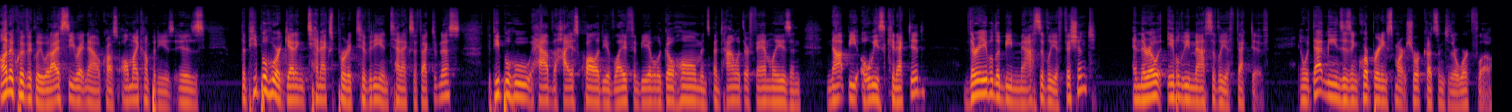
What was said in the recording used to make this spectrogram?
Unequivocally, what I see right now across all my companies is the people who are getting 10x productivity and 10x effectiveness, the people who have the highest quality of life and be able to go home and spend time with their families and not be always connected, they're able to be massively efficient and they're able to be massively effective. And what that means is incorporating smart shortcuts into their workflow.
